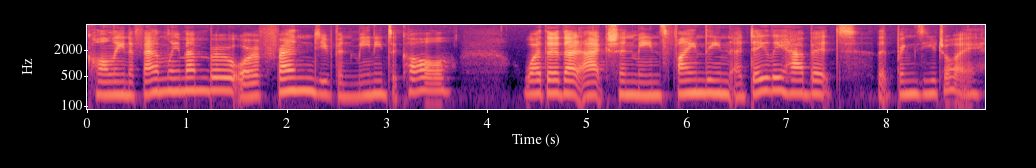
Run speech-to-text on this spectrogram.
calling a family member or a friend you've been meaning to call, whether that action means finding a daily habit that brings you joy.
